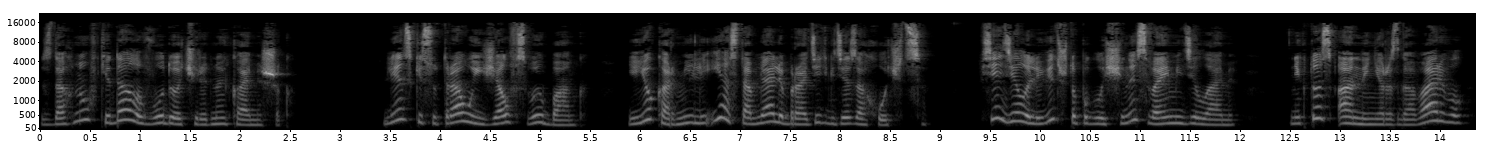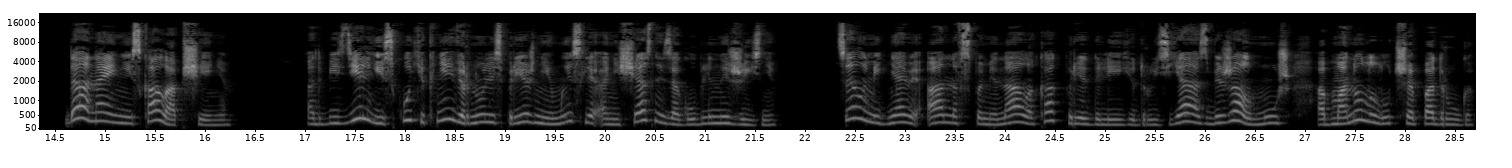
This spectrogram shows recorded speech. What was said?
вздохнув, кидала в воду очередной камешек. Ленский с утра уезжал в свой банк. Ее кормили и оставляли бродить, где захочется. Все делали вид, что поглощены своими делами. Никто с Анной не разговаривал, да она и не искала общения. От безделья и скуки к ней вернулись прежние мысли о несчастной загубленной жизни. Целыми днями Анна вспоминала, как предали ее друзья, сбежал муж, обманула лучшая подруга.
